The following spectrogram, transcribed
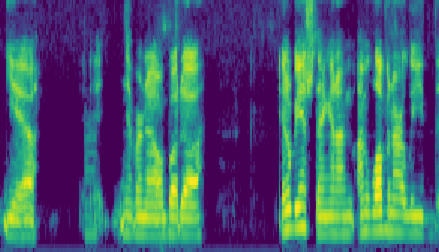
Yeah. Uh, Never know, but uh, it'll be interesting, and I'm I'm loving our lead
